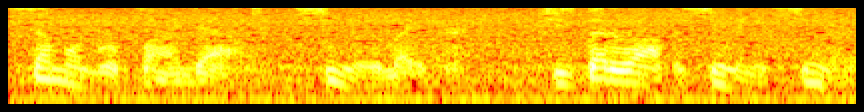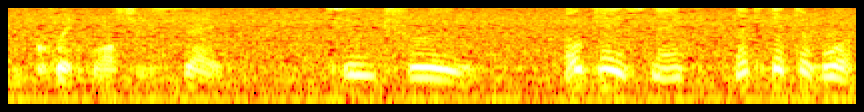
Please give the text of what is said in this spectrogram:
Someone will find out, sooner or later. She's better off assuming it sooner and quit while she's safe. Too true. Okay, Snake, let's get to work.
